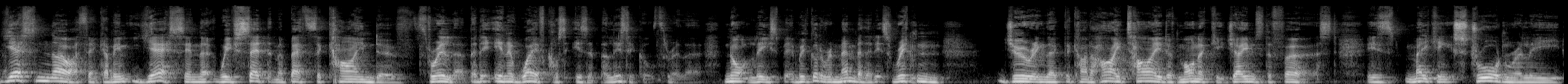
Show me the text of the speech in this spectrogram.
Yes, no, I think. I mean, yes, in that we've said that Macbeth's a kind of thriller, but in a way, of course, it is a political thriller, not least. But we've got to remember that it's written during the, the kind of high tide of monarchy. James I is making extraordinarily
